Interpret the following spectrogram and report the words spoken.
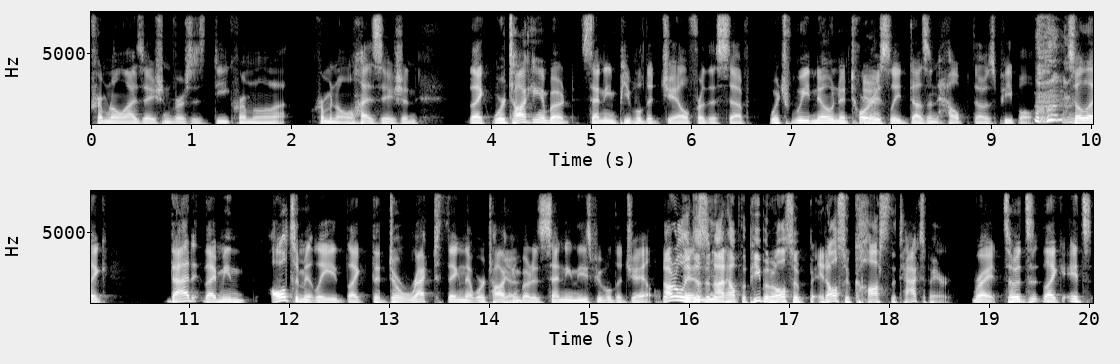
criminalization versus decriminal criminalization, like we're talking about sending people to jail for this stuff, which we know notoriously doesn't help those people. so like that, I mean, ultimately, like the direct thing that we're talking Yeah. about is sending these people to jail. Not only And- does it not help the people, it also it also costs the taxpayer. right, so it's like it's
